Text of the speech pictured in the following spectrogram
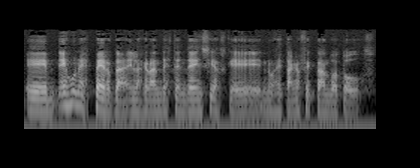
eh, es una experta en las grandes tendencias que nos están afectando a todos.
